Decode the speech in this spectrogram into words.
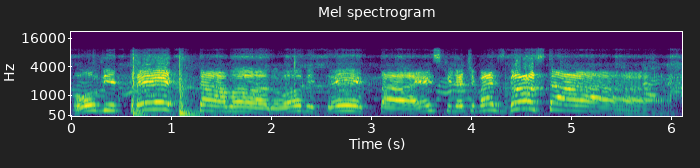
houve treta, mano, houve treta, é isso que a gente mais gosta!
